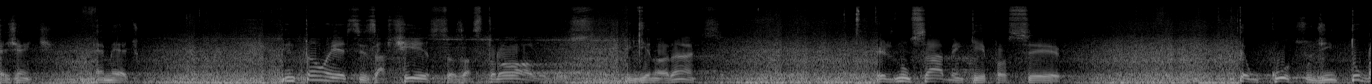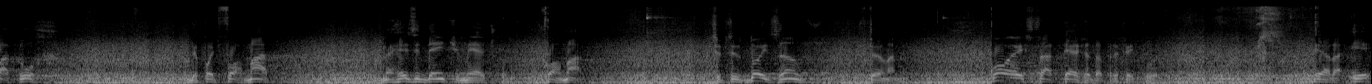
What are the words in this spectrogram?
é gente, é médico. Então esses achistas, astrólogos, ignorantes, eles não sabem que para você ter um curso de intubador, depois de formado, não é residente médico, formado, você precisa de dois anos de treinamento. Qual é a estratégia da prefeitura? Era ir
